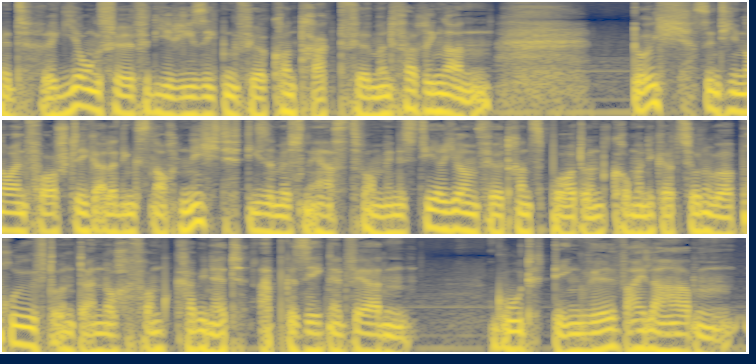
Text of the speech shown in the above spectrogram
mit Regierungshilfe die Risiken für Kontraktfirmen verringern. Durch sind die neuen Vorschläge allerdings noch nicht. Diese müssen erst vom Ministerium für Transport und Kommunikation überprüft und dann noch vom Kabinett abgesegnet werden. Gut Ding will Weile haben.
